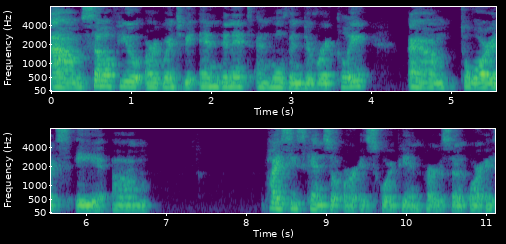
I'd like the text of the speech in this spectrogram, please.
Um, some of you are going to be ending it and moving directly um, towards a um, Pisces, Cancer, or a Scorpion person, or a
